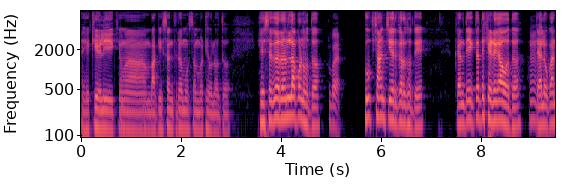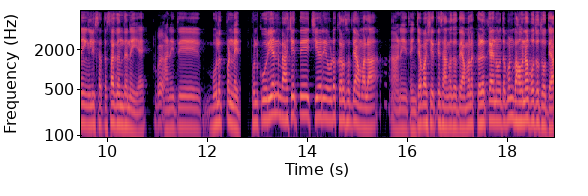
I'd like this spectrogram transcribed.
हे केळी किंवा बाकी संत्र मोसंब ठेवलं होतं. हे सगळं रनला पण होतं. बर. खूप छान चेअर करत होते. कारण ते एकतर ते खेडेगाव होतं. त्या लोकांना इंग्लिशचा तसा गंध नाही आहे. आणि ते बोलत पण नाहीत. पण कोरियन भाषेत ते चेअर एवढं करत होते आम्हाला. आणि त्यांच्या भाषेत ते सांगत होते. आम्हाला कळत काय नव्हतं पण भावना पोचत होत्या.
